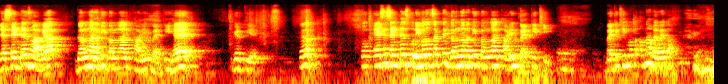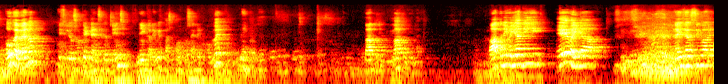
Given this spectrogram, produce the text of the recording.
जैसे सेंटेंस आ गया, गंगा नदी बंगाल की खाड़ी में बहती है, गिरती है है ना? तो ऐसे सेंटेंस को नहीं बदल सकते, गंगा नदी बंगाल खाड़ी में बहती थी। बहती थी मतलब अब ना बह हो बह ना? इसलिए उसके टेंस को चेंज नहीं करेंगे फ़र्स्ट फॉर्म को सेकंड फॉर्म में नहीं करेंगे। बात बात बात नहीं भैया जी, ए भैया। नई जर्सी वाले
